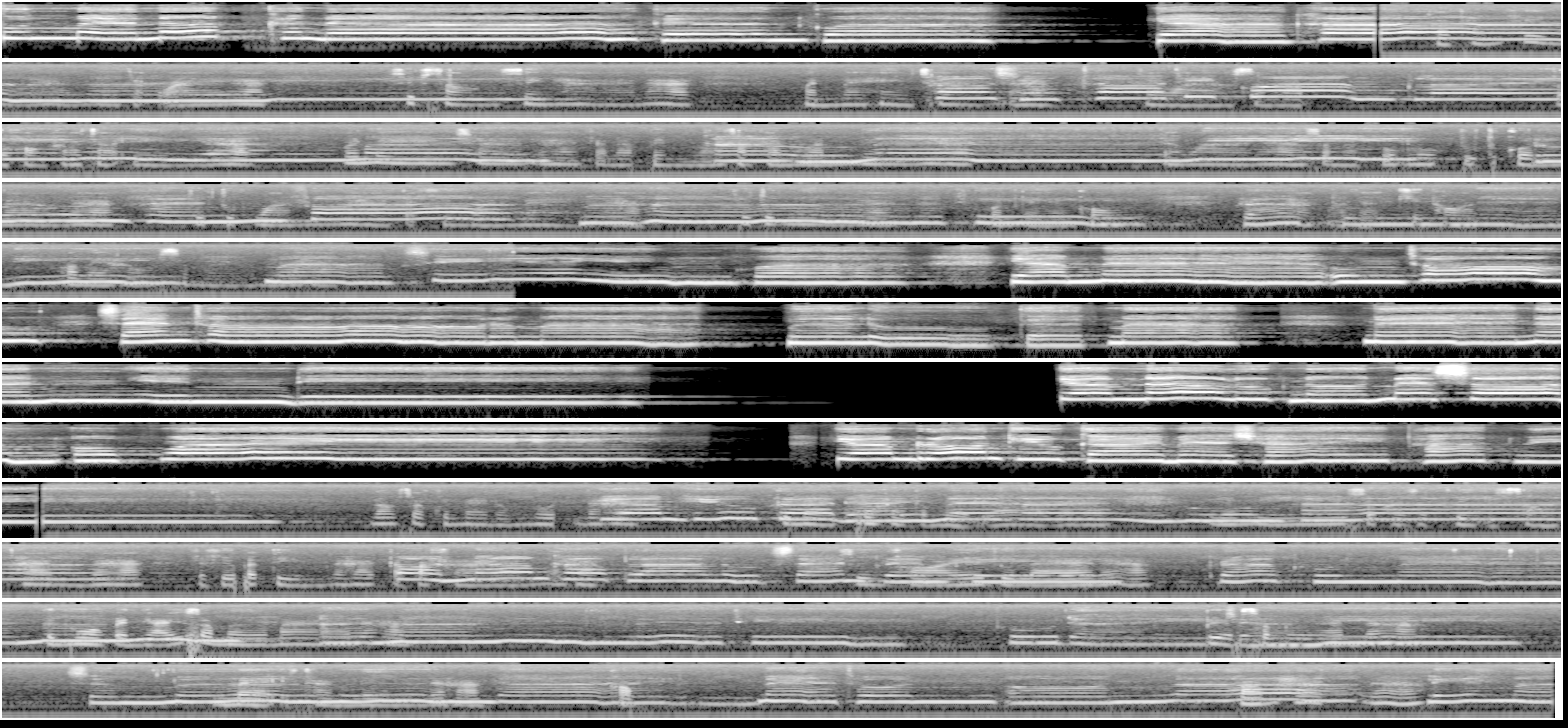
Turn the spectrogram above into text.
คุณแม่นับคะนาเกินกว่า อยากหาจะทำขึ้นนะคะเนื่องจากว่านะคะ12 สิงหานะคะวันแม่แห่งชาตินะคะดทางแต่ที่ว่ากสำหรับตัวของข้าพเจ้าเองนะคะวันแม่แห่งชาตินะคะก็นับเป็นวันสำคัญวันหนึ่งนะคะแต่ว่านะคะสำหรับลูกๆทุกๆคนแล้วนะคะทุกๆวันนะคะก็คือวันแม่นะคะทุกๆมื้อนะคะคนก็ยังคง หักมันก็คิดทอดพ่อแม่เฮาเสมอมากเสียยิ่งกว่า ยามแม่อุ้มท้อง แสนทรมา เมื่อลูกเกิดมา แม่นั้น ผิวกายแม่ใช้พัดวี นอกจากคุณแม่น้องนุชนะคะยามหิวกระไดคุณแม่ผู้ให้กำเนิดแม่แล้วนะคะให้ยังมีห่วงสุภาพสตรีอีกสองท่านนะคะก็คือป้าติ๋มนะคะกับป้อป้านคานน้ำนะข้าคะวปลาลูกแสนซึ่งเปรคมอยปรีดูแลนะคะพระคุณแม่เป็นห่วงเป็นใยเสมอมาอันนะคะนั้นเหลือที่ผู้ใดเปรียบเสมือนนะคะ ความหักนะคะเลี้ยงมา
